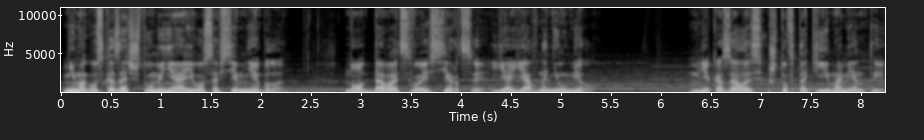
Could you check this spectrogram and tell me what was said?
Не могу сказать, что у меня его совсем не было, но отдавать свое сердце я явно не умел. Мне казалось, что в такие моменты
